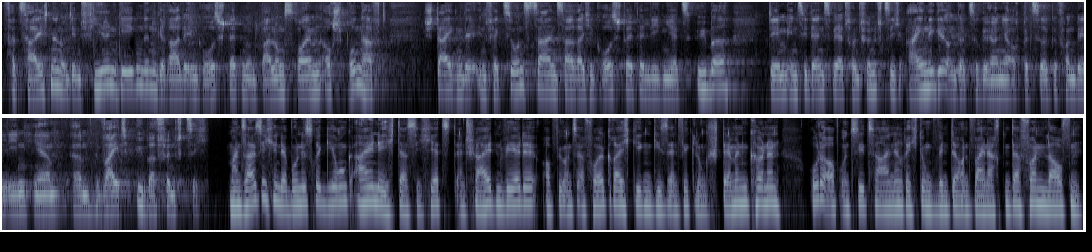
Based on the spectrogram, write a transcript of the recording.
verzeichnen und in vielen Gegenden, gerade in Großstädten und Ballungsräumen, auch sprunghaft steigende Infektionszahlen. Zahlreiche Großstädte liegen jetzt über dem Inzidenzwert von 50 einige, und dazu gehören ja auch Bezirke von Berlin hier, ähm, weit über 50. Man sei sich in der Bundesregierung einig, dass sich jetzt entscheiden werde, ob wir uns erfolgreich gegen diese Entwicklung stemmen können oder ob uns die Zahlen in Richtung Winter und Weihnachten davonlaufen,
